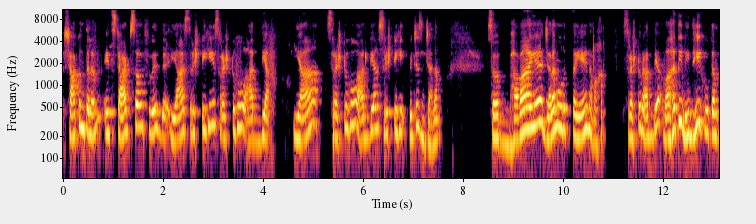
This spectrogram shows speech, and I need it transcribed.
Shakuntalam it starts off with या सृष्टिः सृष्टुः आद्या, या सृष्टुः आद्या सृष्टि विच इज़ जलम. सो भवाय जलमूर्त नम. सृष्टुराद्य वहति विधिहूतं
